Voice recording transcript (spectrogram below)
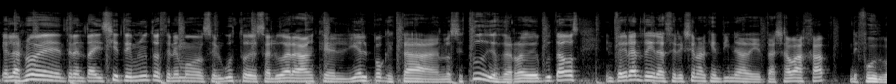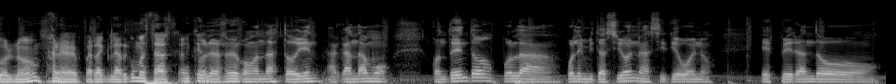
Y a las 9.37 minutos tenemos el gusto de saludar a Ángel Yelpo, que está en los estudios de Radio Diputados, integrante de la selección argentina de talla baja, de fútbol, ¿no? Para, para aclarar. ¿Cómo estás, Ángel? Hola, Alfredo, ¿cómo andás? ¿Todo bien? Acá andamos contentos por la, por la invitación, así que bueno, esperando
